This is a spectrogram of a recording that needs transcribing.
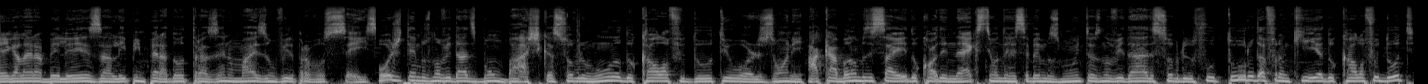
E aí galera, beleza? Lipe Imperador trazendo mais um vídeo para vocês. Hoje temos novidades bombásticas sobre o mundo do Call of Duty Warzone. Acabamos de sair do Code Next, onde recebemos muitas novidades sobre o futuro da franquia do Call of Duty.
